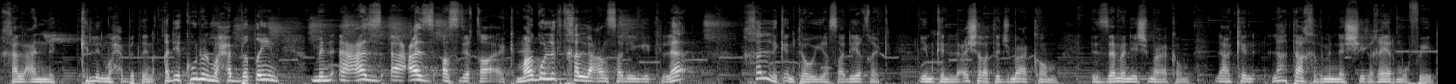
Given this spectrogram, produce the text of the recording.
خل عنك كل المحبطين. قد يكونوا المحبطين من أعز أعز أصدقائك. ما أقول لك تخلى عن صديقك لا. خليك أنت ويا صديقك. يمكن العشرة تجمعكم الزمن يجمعكم لكن لا تاخذ منه الشيء الغير مفيد.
